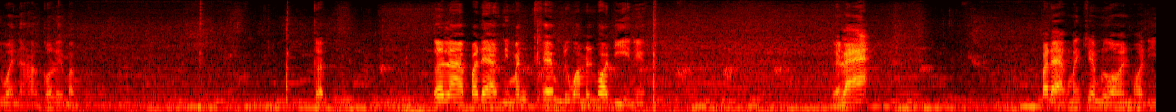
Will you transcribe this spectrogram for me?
ด้วยนะคะก็เลยแบบเกิดเวลาปลาแดกนี่มันเข้มหรือว่ามันพอดีเนี่ยเวลาปลาแดกมันเข้มหรือว่ามันพอดี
